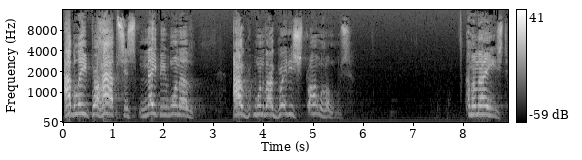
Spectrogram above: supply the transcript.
I believe perhaps is maybe one of our, one of our greatest strongholds. I'm amazed.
